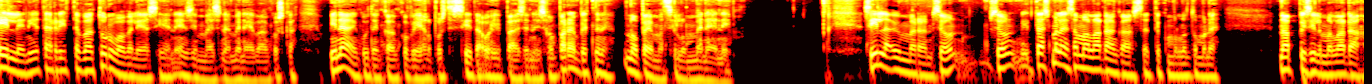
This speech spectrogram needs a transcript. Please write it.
ellei jätä riittävää turvaväliä siihen ensimmäisenä menevään, koska minä en kuitenkaan kovin helposti siitä ohi pääse, niin se on parempi, että ne nopeimmat silloin menee, niin sillä ymmärrän. Se on, se on täsmälleen sama ladan kanssa, että kun mulla on tuommoinen nappisilmä lada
